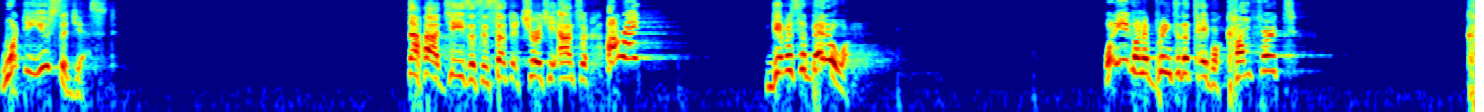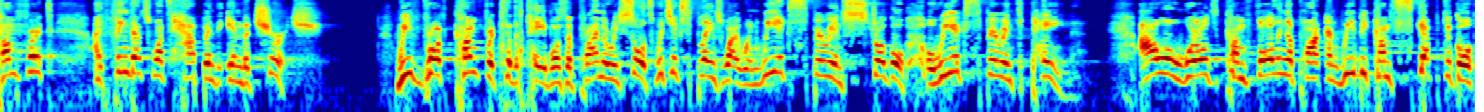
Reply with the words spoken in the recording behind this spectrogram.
What do you suggest? Ah, Jesus is such a churchy answer. All right, give us a better one. What are you going to bring to the table? Comfort? Comfort? I think that's what's happened in the church. We've brought comfort to the table as a primary source, which explains why when we experience struggle or we experience pain, our worlds come falling apart and we become skeptical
